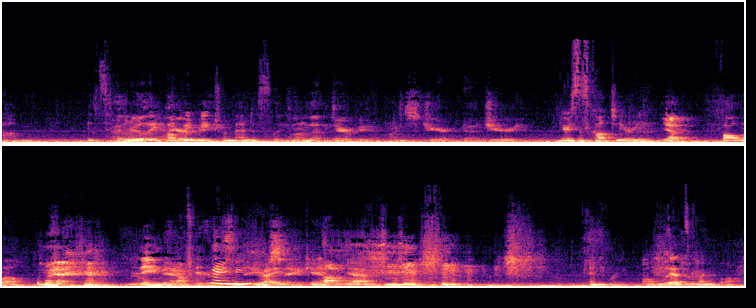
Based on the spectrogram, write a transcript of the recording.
um, it's really that in helping me tremendously. I learned that in therapy. Mine's Jerry. Uh, Jerry. Yours is called Jerry Yep. Falwell. Named after. Maybe, It's right? namesake, yeah. Yeah. anyway, On the that's kind of off.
